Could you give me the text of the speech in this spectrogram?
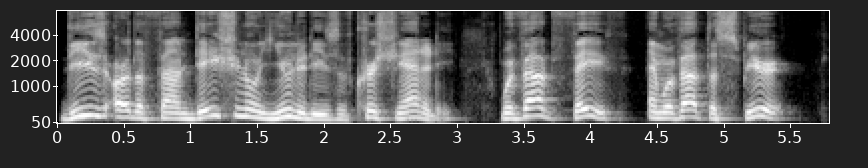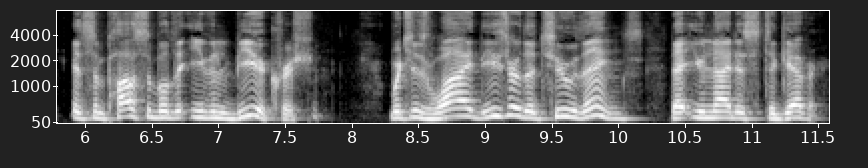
These are the foundational unities of Christianity. Without faith and without the spirit, it's impossible to even be a Christian, which is why these are the two things that unite us together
